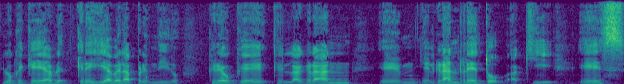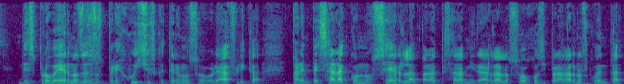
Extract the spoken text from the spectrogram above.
lo que creía, haber aprendido. Creo que, la gran, eh, el gran reto aquí es desproveernos de esos prejuicios que tenemos sobre África para empezar a conocerla, para empezar a mirarla a los ojos y para darnos cuenta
